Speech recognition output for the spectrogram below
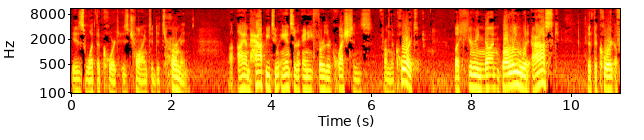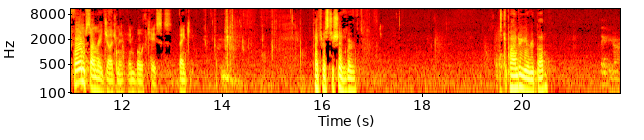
is what the court is trying to determine. I am happy to answer any further questions from the court, but hearing none, Boeing would ask that the court affirm summary judgment in both cases. Thank you. Thank you, Mr. Schindler. Mr. Ponder, your rebuttal. Thank you, Your Honor.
